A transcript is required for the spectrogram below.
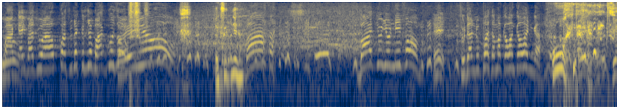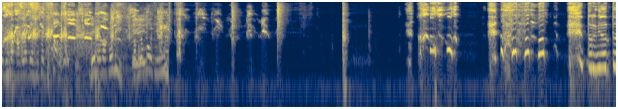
pakai baju apa sudah kerja bagus oh. Ayo. Maksudnya Ba- Baju uniform. Eh, Sudah lupa sama kawan-kawan kah? Oh dia bukan Bangladesh macam kau. Dia memang polis. Kau bukan bos. Ternyata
